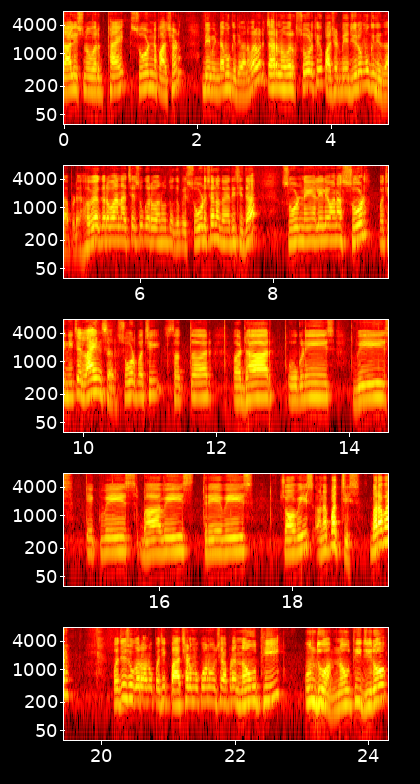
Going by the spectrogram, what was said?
ચાલીસનો વર્ગ થાય સોળને પાછળ બે મિનિટા મૂકી દેવાના, બરાબર? ચારનો વર્ગ સોળ થયો, પાછળ બે જીરો મૂકી દીધા આપણે. હવે કરવાના છે શું કરવાનું? તો કે ભાઈ સોળ છે ને, તો અહીંયાથી સીધા સોળને અહીંયા લઈ લેવાના, સોળ, પછી નીચે લાઇનસર સોળ, પછી સત્તર, અઢાર, ઓગણીસ, વીસ, એકવીસ, બાવીસ, ત્રેવીસ, ચોવીસ અને પચીસ. બરાબર? પછી શું કરવાનું? પછી પાછળ મૂકવાનું છે આપણે નવથી ઊંધું આમ. નવથી જીરો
